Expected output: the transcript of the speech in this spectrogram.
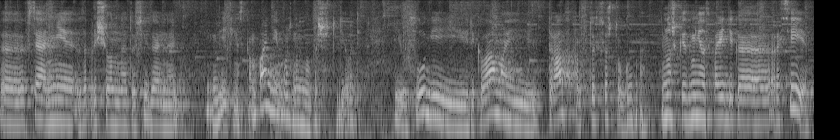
э, вся не запрещенная, то есть легальная деятельность компании, можно много что делать. И услуги, и реклама, и транспорт, то есть все что угодно. Немножко изменилась политика России –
